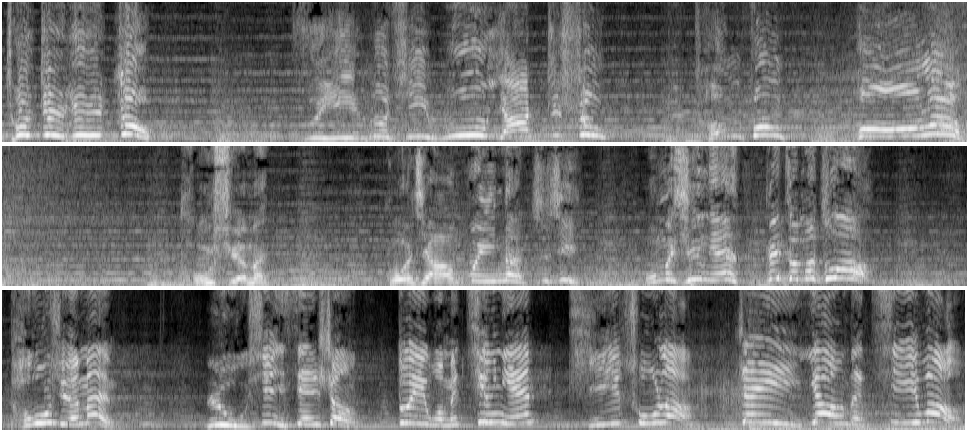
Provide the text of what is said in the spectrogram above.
春之宇宙，自以乐其无涯之声，乘风破浪。同学们，国家危难之际，我们青年该怎么做？同学们，鲁迅先生对我们青年提出了这样的期望：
